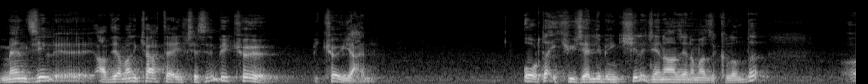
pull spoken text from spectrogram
menzil e, Adıyaman Kahta ilçesinin bir köyü. Bir köy yani. Orada 250 bin kişiyle cenaze namazı kılındı. Ee,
